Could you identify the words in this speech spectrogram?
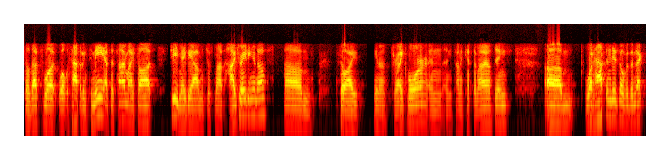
so that's what what was happening to me at the time. I thought, gee, maybe I'm just not hydrating enough. Um, so I, you know, drank more and and kind of kept an eye on things. Um, what happened is over the next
